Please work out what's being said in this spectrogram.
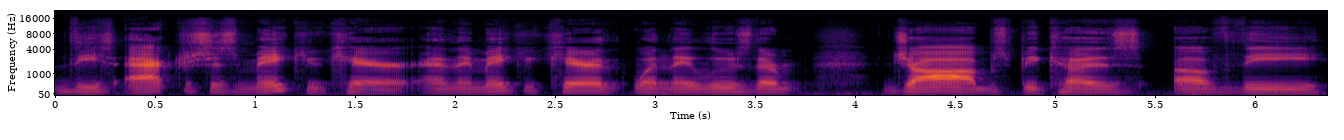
these actresses make you care, and they make you care when they lose their jobs because of the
